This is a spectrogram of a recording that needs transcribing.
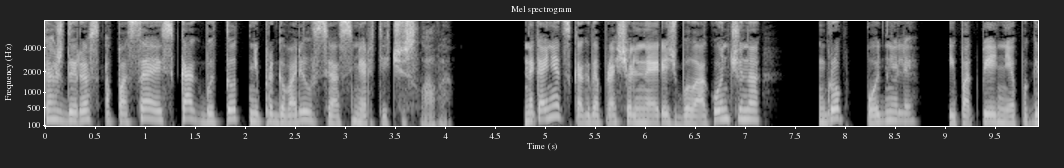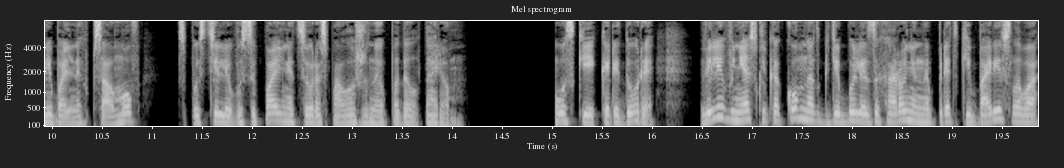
каждый раз опасаясь, как бы тот не проговорился о смерти Числава. Наконец, когда прощальная речь была окончена, гроб подняли и под пение погребальных псалмов спустили в высыпальницу, расположенную под алтарем. Узкие коридоры вели в несколько комнат, где были захоронены предки Борислава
